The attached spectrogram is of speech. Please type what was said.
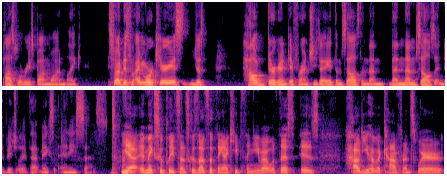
possible respawn one like so I'm just I'm more curious just how they're going to differentiate themselves and then then themselves individually if that makes any sense. yeah, it makes complete sense because that's the thing I keep thinking about with this is how do you have a conference where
